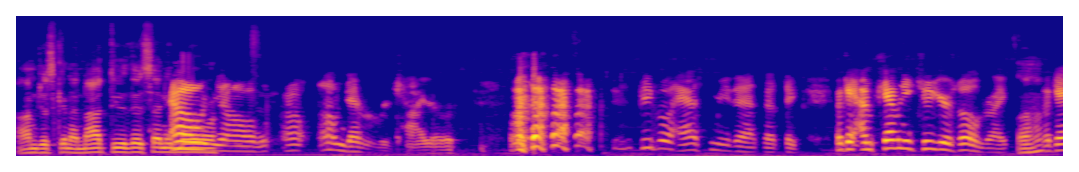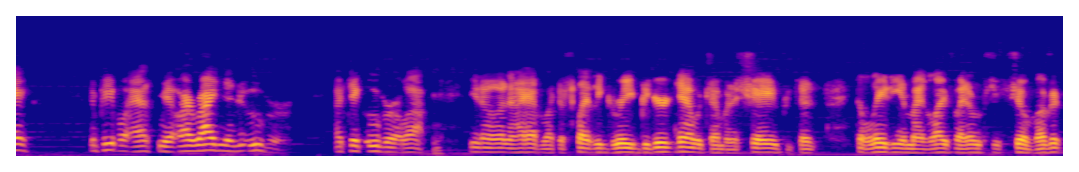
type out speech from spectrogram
I'm just going to not do this anymore? Oh no, I'll, I'll never retire. people ask me that. That thing. Okay, I'm 72 years old, right? Uh-huh. Okay, and people ask me, are I ride in an Uber. I take Uber a lot, you know, and I have like a slightly gray beard now, which I'm going to shave because the lady in my life, I don't think she'll love it.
